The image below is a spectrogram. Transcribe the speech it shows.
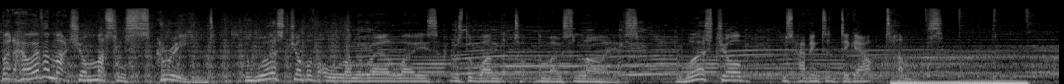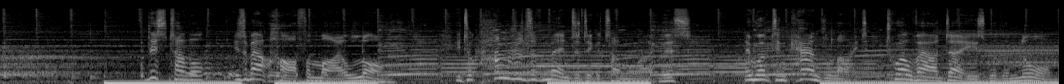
But however much your muscles screamed, the worst job of all on the railways was the one that took the most lives. The worst job was having to dig out tunnels. This tunnel is about half a mile long. It took hundreds of men to dig a tunnel like this. They worked in candlelight, 12 hour days were the norm.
